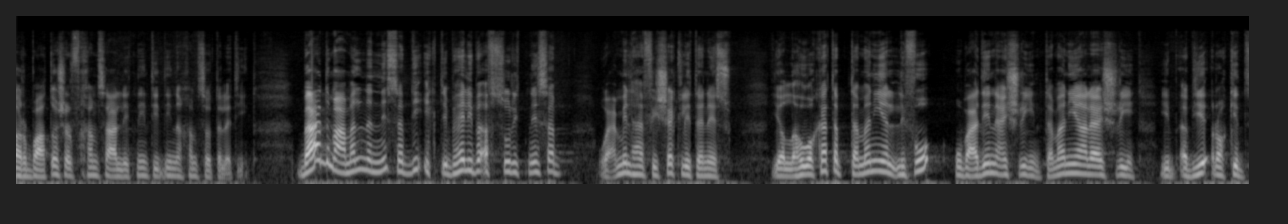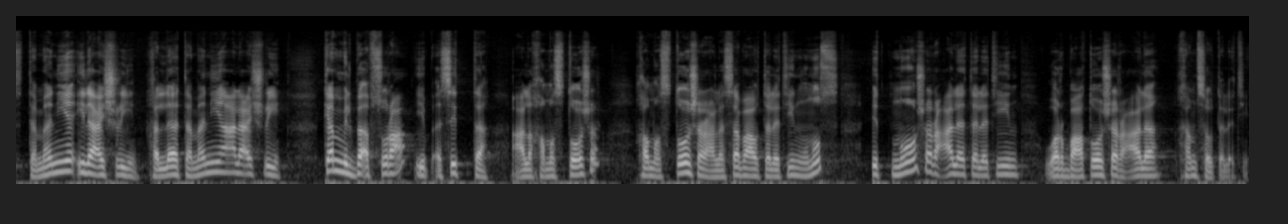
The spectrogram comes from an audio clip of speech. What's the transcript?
14 في 5 على 2 تدينا 35 بعد ما عملنا النسب دي اكتبها لي بقى في صورة نسب واعملها في شكل تناسب. يلا هو كتب 8 لفوق وبعدين 20 8 على 20 يبقى بيقرأ كده. 8 إلى 20 خلاها 8 على 20 كمل بقى بسرعة يبقى 6 على 15 15 على 37 ونص 12 على 30 و14 على 35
